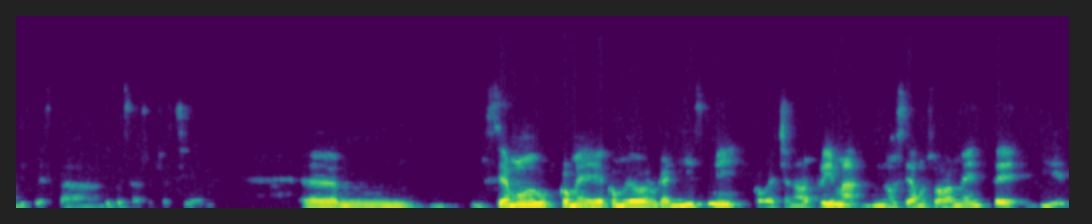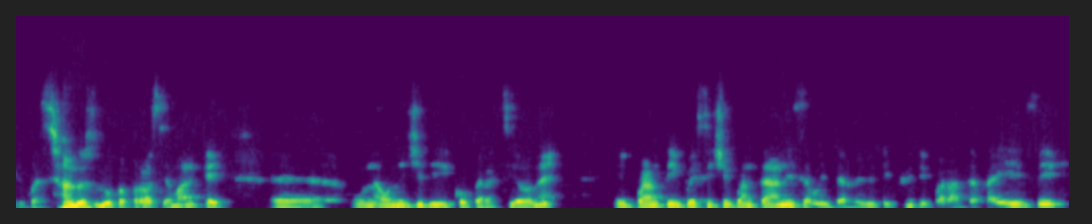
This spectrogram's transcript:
di di questa associazione. Um, siamo come, come, organismi, come accennavo prima, non siamo solamente di educazione allo sviluppo, però siamo anche eh, una ONG di cooperazione in quanto in questi 50 anni siamo intervenuti in più di 40 paesi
